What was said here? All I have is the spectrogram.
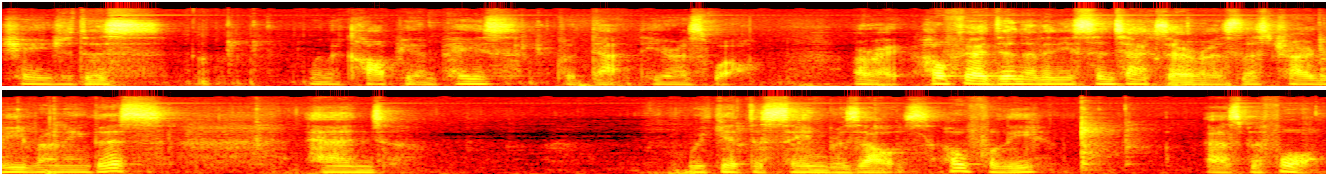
change this. I'm gonna copy and paste, put that here as well. All right, hopefully I didn't have any syntax errors. Let's try rerunning this and we get the same results, hopefully, as before.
